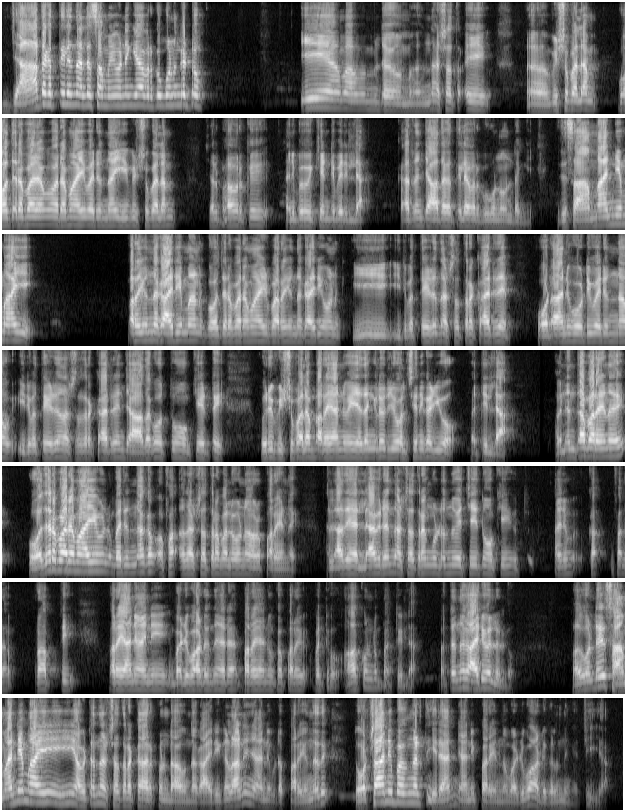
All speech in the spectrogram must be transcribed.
ജാതകത്തിൽ നല്ല സമയമാണെങ്കിൽ അവർക്ക് ഗുണം കിട്ടും. ഈ നക്ഷത്ര ഈ വിഷുബലം ഗോചരപരപരമായി വരുന്ന ഈ വിഷുബലം ചിലപ്പോൾ അവർക്ക് അനുഭവിക്കേണ്ടി വരില്ല. കാരണം ജാതകത്തിൽ അവർക്ക് ഗുണമുണ്ടെങ്കിൽ. ഇത് സാമാന്യമായി പറയുന്ന കാര്യമാണ് ഗോചരപരമായി പറയുന്ന കാര്യമാണ്. ഈ ഇരുപത്തേഴ് നക്ഷത്രക്കാരുടെയും കോടാനുകോടി വരുന്ന ഇരുപത്തേഴ് നക്ഷത്രക്കാരുടെയും ജാതകം ഒത്തു നോക്കിയിട്ട് ഒരു വിഷുഫലം പറയാൻ ഏതെങ്കിലും ഒരു ജ്യോത്സ്യന് കഴിയുമോ പറ്റില്ല. അവനെന്താ പറയണത്? ഗോചരപരമായി വരുന്ന നക്ഷത്ര ഫലമാണ് അവർ പറയണത്. അല്ലാതെ എല്ലാവരും നക്ഷത്രം കൊണ്ടുവന്ന് വെച്ച് നോക്കി അതിന് ഫലം പ്രാപ്തി പറയാനും അതിന് വഴിപാട് നേരെ പറയാനും ഒക്കെ പറ പറ്റുമോ? ആ കൊണ്ടും പറ്റില്ല. പറ്റുന്ന കാര്യമല്ലല്ലോ. അപ്പം അതുകൊണ്ട് സാമാന്യമായി ഈ അവിട്ട നക്ഷത്രക്കാർക്കുണ്ടാവുന്ന കാര്യങ്ങളാണ് ഞാനിവിടെ പറയുന്നത്. ദോഷാനുഭവങ്ങൾ തീരാൻ ഞാൻ ഈ പറയുന്ന വഴിപാടുകൾ നിങ്ങൾ ചെയ്യുക.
